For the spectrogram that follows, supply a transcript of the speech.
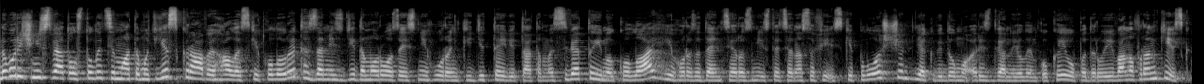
Новорічні свята у столиці матимуть яскравий галицький колорит. Замість Діда Мороза і Снігуроньки дітей вітатиме святий Миколай. Його резиденція розміститься на Софійській площі. Як відомо, різдвяну ялинку Києву подарує Івано-Франківськ.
